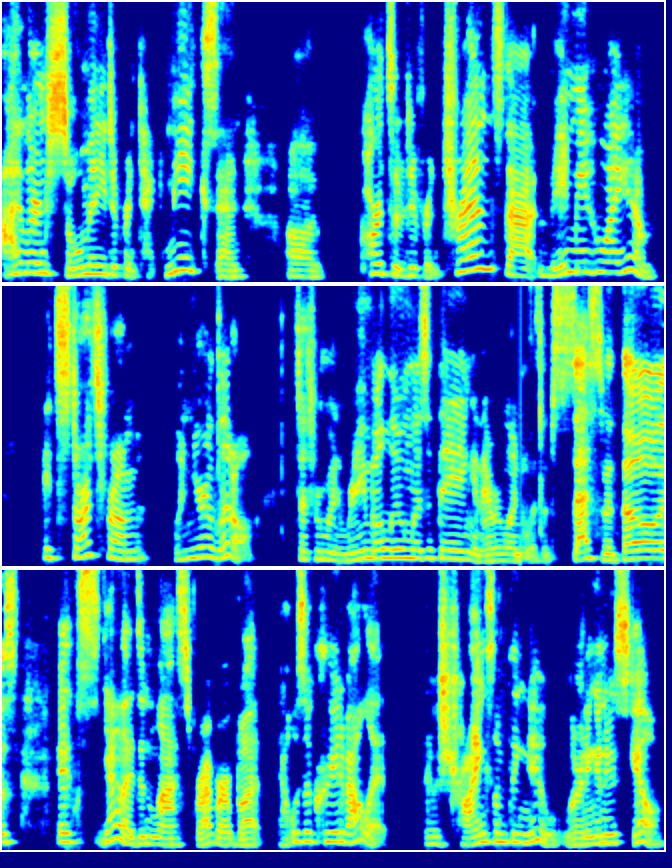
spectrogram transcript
I learned so many different techniques and uh, parts of different trends that made me who I am. It starts from when you're little starts from when Rainbow Loom was a thing and everyone was obsessed with those. It's, yeah, that didn't last forever, but that was a creative outlet. It was trying something new, learning a new skill.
